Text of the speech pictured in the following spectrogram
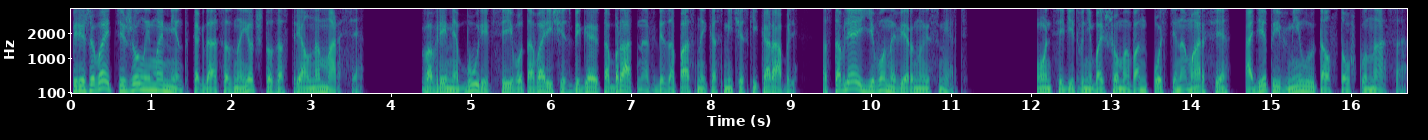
переживает тяжелый момент, когда осознает, что застрял на Марсе. Во время бури все его товарищи сбегают обратно в безопасный космический корабль, оставляя его на верную смерть. Он сидит в небольшом аванпосте на Марсе, одетый в милую толстовку НАСА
